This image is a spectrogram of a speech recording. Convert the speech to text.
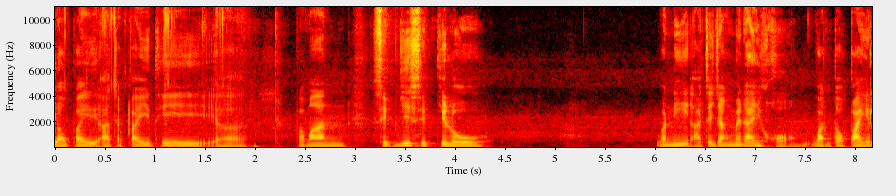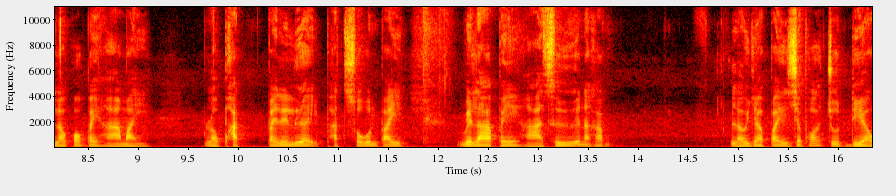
เราไปอาจจะไปที่ประมาณ 10-20 กิโล วันนี้อาจจะยังไม่ได้ของวันต่อไปเราก็ไปหาใหม่ เราผัดไปเรื่อยๆ ผัดโซนไป เวลาไปหาซื้อนะครับ เราอย่าไปเฉพาะจุดเดียว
